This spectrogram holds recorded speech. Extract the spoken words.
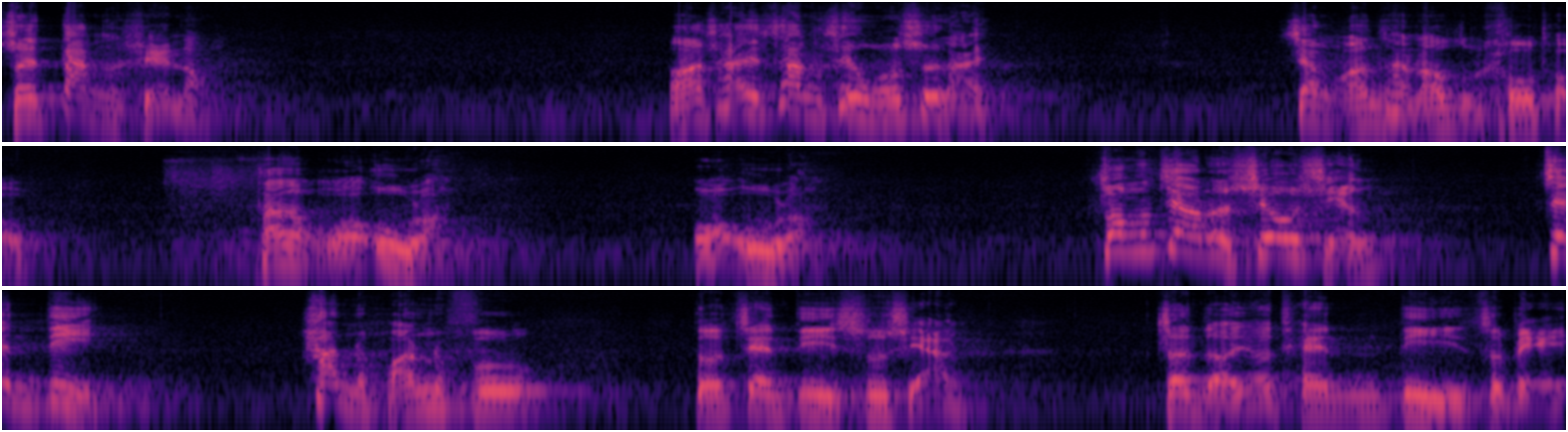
所以当选了，啊，才上千佛寺来，向王禅老祖磕头。他说：“我悟了，我悟了。宗教的修行，见地汉凡夫的见地思想，真的有天地之别。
